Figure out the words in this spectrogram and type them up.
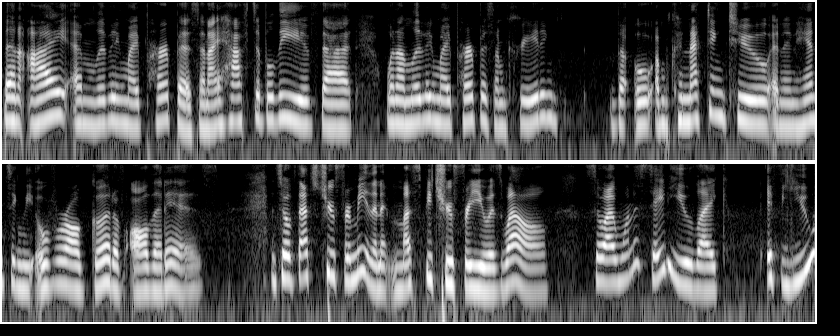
then I am living my purpose. And I have to believe that when I'm living my purpose, I'm creating the, I'm connecting to and enhancing the overall good of all that is. And so, if that's true for me, then it must be true for you as well. So, I want to say to you, like, if you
